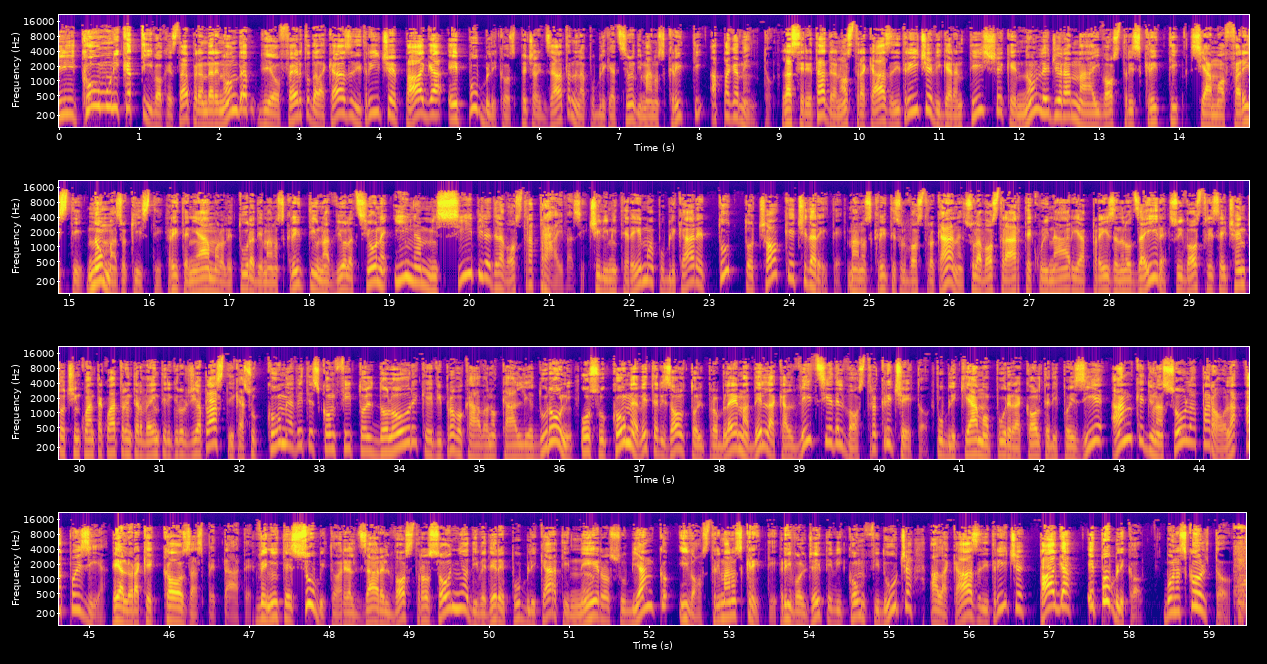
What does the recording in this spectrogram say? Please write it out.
Il comunicativo che sta per andare in onda vi è offerto dalla casa editrice Paga e Pubblico, specializzata nella pubblicazione di manoscritti a pagamento. La serietà della nostra casa editrice vi garantisce che non leggerà mai i vostri scritti. Siamo affaristi, non masochisti. Riteniamo la lettura dei manoscritti una violazione inammissibile della vostra privacy. Ci limiteremo a pubblicare tutto ciò che ci darete. Manoscritti sul vostro cane, sulla vostra arte culinaria presa nello Zaire, sui vostri 600 54 interventi di chirurgia plastica, su come avete sconfitto il dolore che vi provocavano calli e duroni, o su come avete risolto il problema della calvizie del vostro criceto. Pubblichiamo pure raccolte di poesie, anche di una sola parola a poesia. E allora che cosa aspettate? Venite subito a realizzare il vostro sogno di vedere pubblicati nero su bianco i vostri manoscritti. Rivolgetevi con fiducia alla casa editrice Paga e Pubblico. Buon ascolto!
